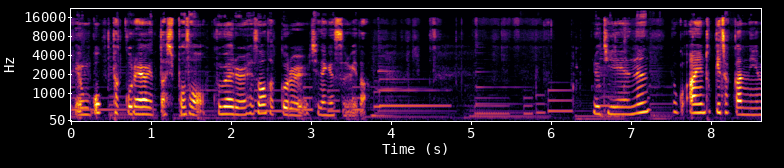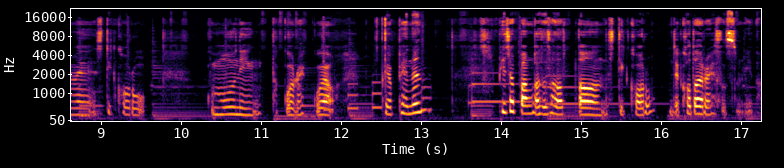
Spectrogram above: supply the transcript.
이건 꼭 닦고를 해야겠다 싶어서 구매를 해서 닦고를 진행했습니다. 요 뒤에는 요거 아임 토끼 작가님의 스티커로 굿모닝 닦고를 했고요. 그 옆에는 피자빵 가서 사왔던 스티커로 이제 커다를 했었습니다.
